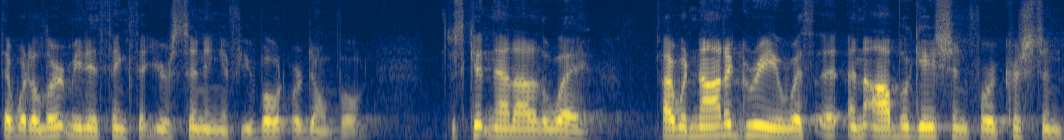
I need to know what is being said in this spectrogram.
that would alert me to think that you're sinning if you vote or don't vote. Just getting that out of the way. I would not agree with an obligation for a Christian.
